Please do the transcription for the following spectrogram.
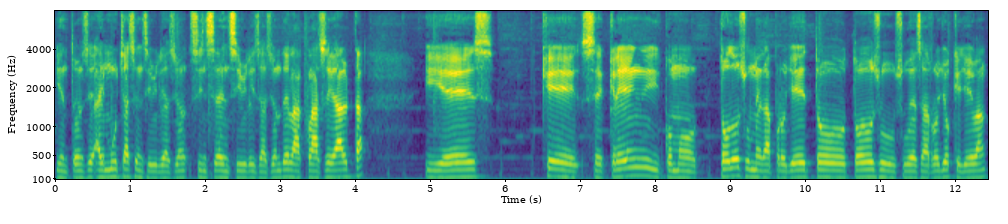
y entonces hay mucha sensibilización, sin sensibilización de la clase alta y es que se creen y como todo su megaproyecto, todo su, su desarrollo que llevan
